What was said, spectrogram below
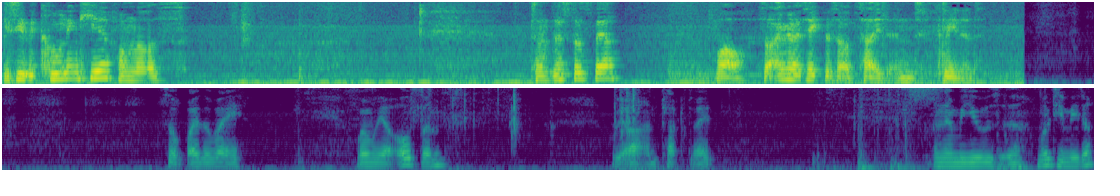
You see the cooling here from those transistors there wow so I'm gonna take this outside and clean it so by the way, when we are open, we are unplugged, right? And then we use a multimeter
